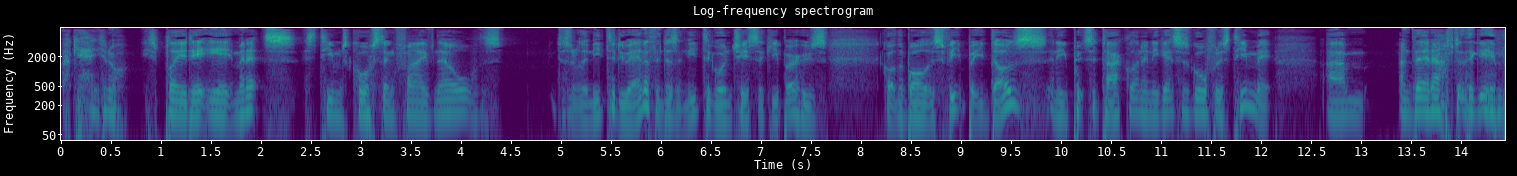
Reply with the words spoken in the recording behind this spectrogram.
again, you know, he's played 88 minutes. His team's coasting 5 0. He doesn't really need to do anything, doesn't need to go and chase the keeper who's got the ball at his feet, but he does, and he puts the tackle in and he gets his goal for his teammate. Um, and then after the game,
